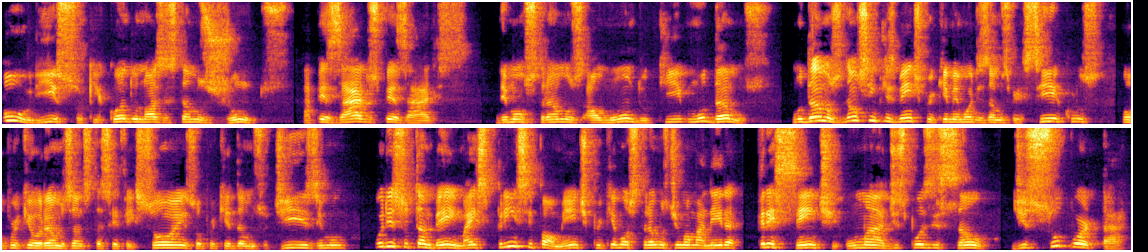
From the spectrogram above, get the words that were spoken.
Por isso que quando nós estamos juntos, apesar dos pesares, demonstramos ao mundo que mudamos. Mudamos não simplesmente porque memorizamos versículos, ou porque oramos antes das refeições, ou porque damos o dízimo. Por isso também, mas principalmente porque mostramos de uma maneira crescente uma disposição de suportar,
